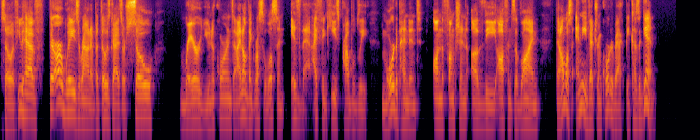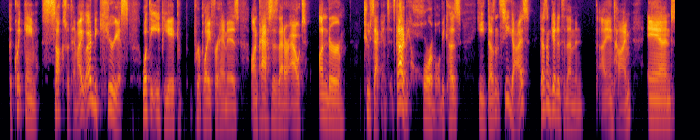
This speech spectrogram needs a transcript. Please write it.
So if you have, there are ways around it, but those guys are so rare unicorns. And I don't think Russell Wilson is that. I think he's probably more dependent on the function of the offensive line than almost any veteran quarterback because, again, the quick game sucks with him. I, I'd be curious what the EPA p- per play for him is on passes that are out under two seconds. It's got to be horrible because he doesn't see guys, doesn't get it to them in uh, in time, and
